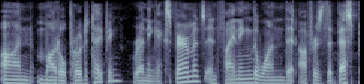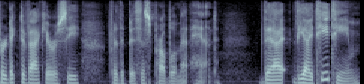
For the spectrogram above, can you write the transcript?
on model prototyping, running experiments, and finding the one that offers the best predictive accuracy for the business problem at hand. The, the IT team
